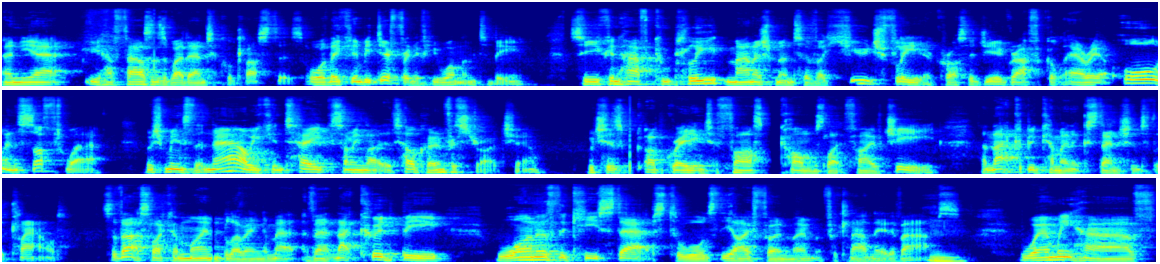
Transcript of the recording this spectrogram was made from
and yet you have thousands of identical clusters, or they can be different if you want them to be. So you can have complete management of a huge fleet across a geographical area, all in software, which means that now we can take something like the telco infrastructure which is upgrading to fast comms like 5G, and that could become an extension to the cloud. So that's like a mind blowing event. That could be one of the key steps towards the iPhone moment for cloud native apps. Mm. When we have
